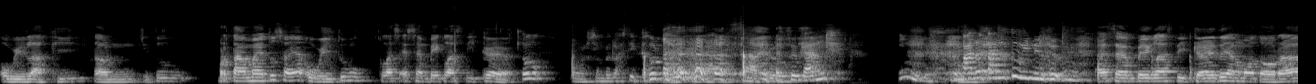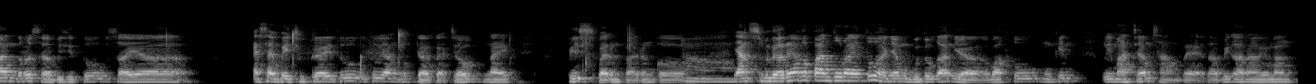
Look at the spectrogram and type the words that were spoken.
away lagi tahun itu pertama itu saya away itu kelas SMP kelas 3 Oh, oh sampai kelas 3 udah. Biasa, kan ini. Panutanku ini loh. SMP kelas 3 itu yang motoran terus habis itu saya SMP juga itu itu yang udah agak jauh naik bis bareng-bareng ke Oh. yang sebenarnya ke Pantura itu hanya membutuhkan ya waktu mungkin lima jam sampai tapi karena memang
